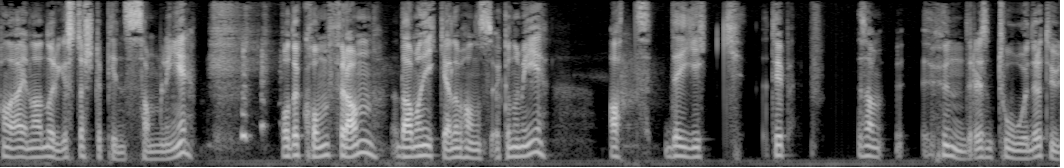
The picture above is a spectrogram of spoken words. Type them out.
han har en av Norges største pinssamlinger. Og det kom fram, da man gikk gjennom hans økonomi, at det gikk typ liksom, 100 liksom 200 000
